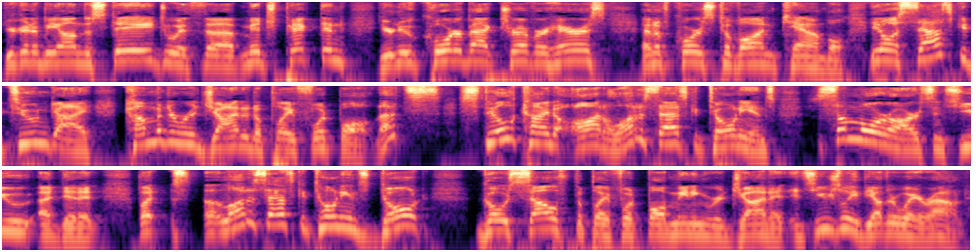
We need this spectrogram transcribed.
You're going to be on the stage with uh, Mitch Picton, your new quarterback Trevor Harris, and of course Tavon Campbell. You know, a Saskatoon guy coming to Regina to play football. That's still kind of odd. A lot of Saskatoonians, some more are since you uh, did it, but a lot of Saskatoonians don't go south to play football, meaning Regina. It's usually the other way around.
